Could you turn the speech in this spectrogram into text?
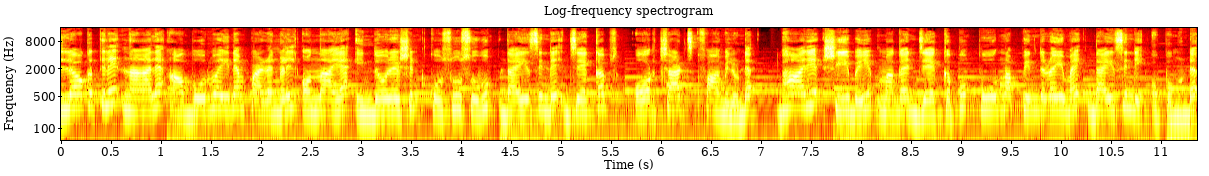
ലോകത്തിലെ നാല് അപൂർവ ഇനം പഴങ്ങളിൽ ഒന്നായ ഇന്തോനേഷ്യൻ കൊസൂസുവും ഡയസിന്റെ ജേക്കബ്സ് ഓർച്ചാർഡ്സ് ഫാമിലുണ്ട്. ഭാര്യ ഷീബയും മകൻ ജേക്കബും പൂർണ പിന്തുണയുമായി ഡയസിന്റെ ഒപ്പമുണ്ട്.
